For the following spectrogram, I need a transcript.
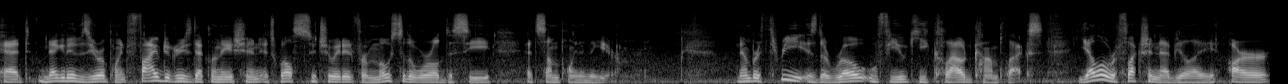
At negative 0.5 degrees declination, it's well situated for most of the world to see at some point in the year. Number three is the Rho-Ophiuchi Cloud Complex. Yellow reflection nebulae are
